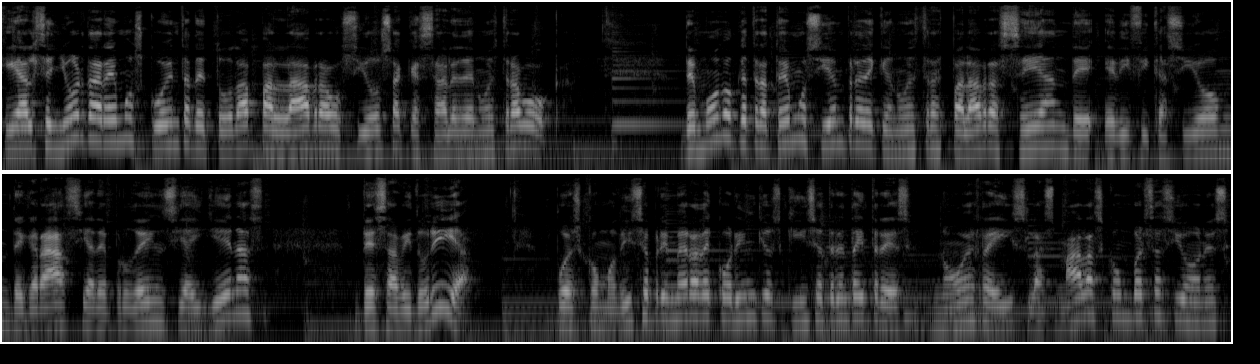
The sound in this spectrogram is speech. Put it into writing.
que al Señor daremos cuenta de toda palabra ociosa que sale de nuestra boca. De modo que tratemos siempre de que nuestras palabras sean de edificación, de gracia, de prudencia y llenas de sabiduría. Pues como dice Primera de Corintios 15:33, no erréis, las malas conversaciones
